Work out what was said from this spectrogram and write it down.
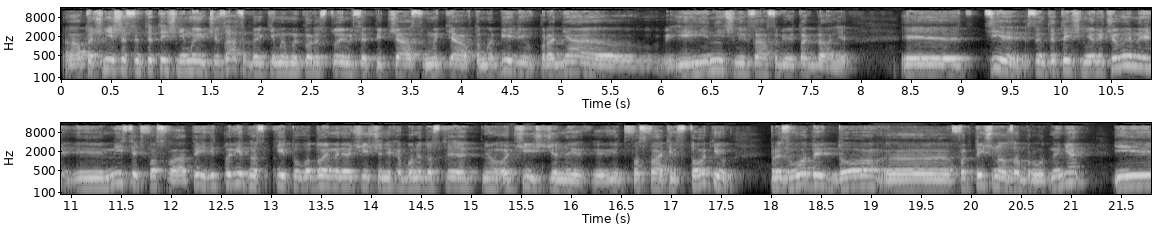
А точніше, синтетичні миючі засоби, якими ми користуємося під час миття автомобілів, прання, гігієнічних засобів і так далі. Е, Ці синтетичні речовини е, містять фосфати. І відповідно скіт у водойми неочищених або недостатньо очищених від фосфатів стоків призводить до е, фактичного забруднення і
